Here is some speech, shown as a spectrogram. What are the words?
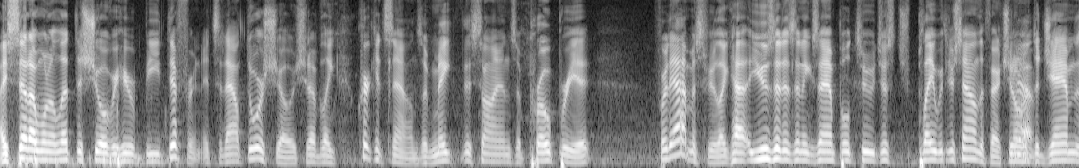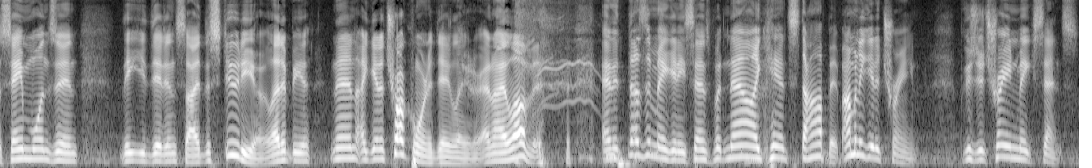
I said I want to let the show over here be different. It's an outdoor show. It should have like cricket sounds. Like make the signs appropriate for the atmosphere. Like ha- use it as an example to just play with your sound effects. You don't Yeah. have to jam the same ones in that you did inside the studio. Let it be. And then I get a truck horn a day later, and I love it. and it doesn't make any sense, but now I can't stop it. I'm going to get a train because your train makes sense.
